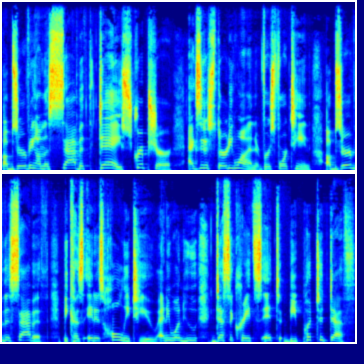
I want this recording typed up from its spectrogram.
observing on the Sabbath day, scripture, Exodus 31, verse 14. Observe the Sabbath because it is holy to you. Anyone who desecrates it be put to death.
